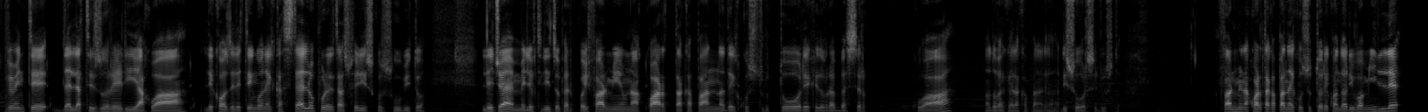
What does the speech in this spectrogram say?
Ovviamente della tesoreria qua Le cose le tengo nel castello oppure le trasferisco subito le gemme le utilizzo per poi farmi una quarta capanna del costruttore che dovrebbe essere qua. No, dov'è che è la capanna? Risorse, giusto. Farmi una quarta capanna del costruttore quando arrivo a 1000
